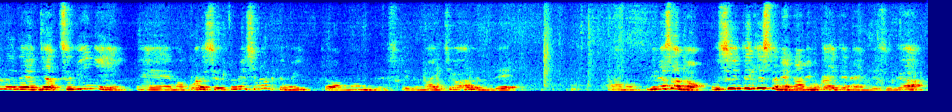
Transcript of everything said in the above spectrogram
それでじゃあ次に、えーまあ、これ説明しなくてもいいとは思うんですけど、まあ、一応あるんで。あの皆さんの薄いテキストには何も書いてないんですが、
